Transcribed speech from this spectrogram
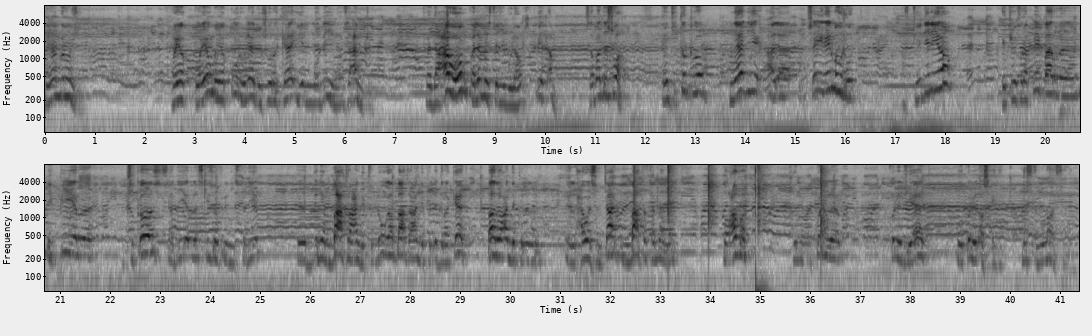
et un ويق- ويوم يقول نادوا شركائي الذين زعمتم فدعوهم فلم يستجيبوا لهم تطبيق الأمر سبب دو سوا أنت تطلب نادي على شيء غير موجود tu es délirant et tu es frappé par euh, les pires euh, psychoses, c'est-à-dire la schizophrénie, c'est-à-dire euh, الدنيا مبعثرة عندك في اللغة مبعثرة عندك في الإدراكات مبعثرة عندك في ال- الحواس متاعك مبعثرة تماما. معوق في كل كل الجهات وكل الأصعدة. نسأل الله السلامة.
